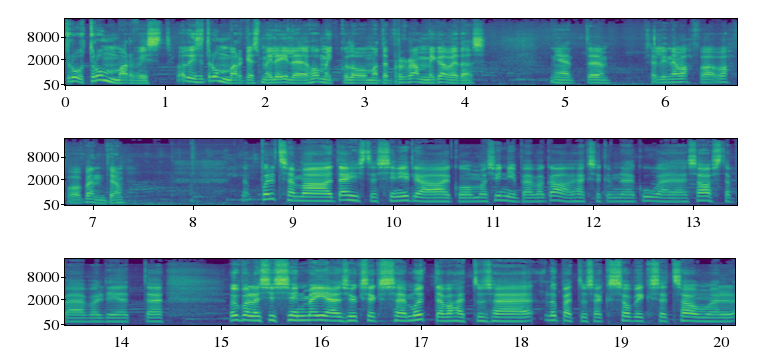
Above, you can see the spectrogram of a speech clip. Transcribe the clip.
tru-, trummar vist, oli see trummar, kes meil eile hommikuloomade programmi ka vedas. nii et äh, selline vahva, vahva bänd jah no Põltsamaa tähistas siin hiljaaegu oma sünnipäeva ka, üheksakümne kuues aastapäev oli, et eh, võib-olla siis siin meie niisuguseks mõttevahetuse lõpetuseks sobiks, et Samuel,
